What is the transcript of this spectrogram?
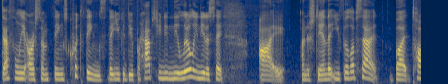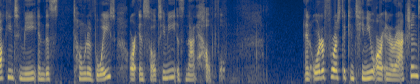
definitely are some things, quick things that you could do. Perhaps you need, literally need to say, I understand that you feel upset, but talking to me in this tone of voice or insulting me is not helpful in order for us to continue our interactions,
